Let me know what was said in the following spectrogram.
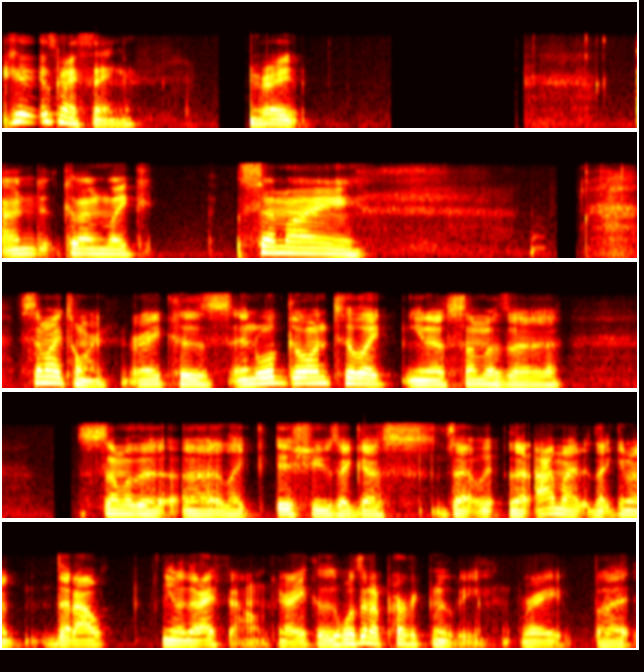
here's my thing, right? And because I'm like semi semi torn, right? Because and we'll go into like you know some of the some of the uh, like issues I guess that that I might like you know that I'll you know that I found right because it wasn't a perfect movie, right? But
